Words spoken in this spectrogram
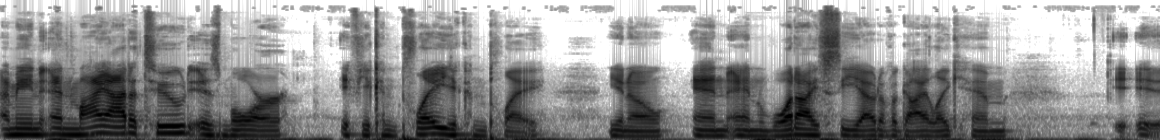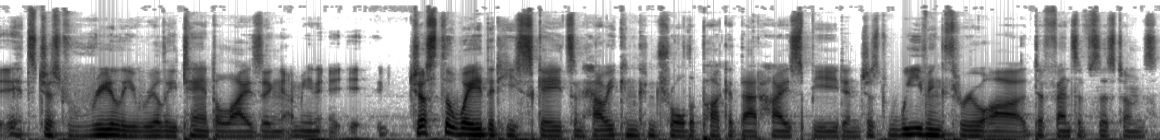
I mean, and my attitude is more if you can play, you can play, you know. And and what I see out of a guy like him, it's just really, really tantalizing. I mean, it- just the way that he skates and how he can control the puck at that high speed and just weaving through uh, defensive systems.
